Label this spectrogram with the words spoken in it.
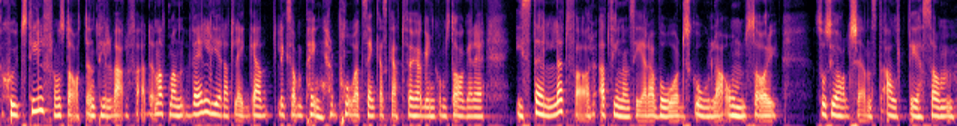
skjuts till från staten till välfärden. Att man väljer att lägga liksom, pengar på att sänka skatt för höginkomsttagare istället för att finansiera vård, skola, omsorg, socialtjänst, allt det som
